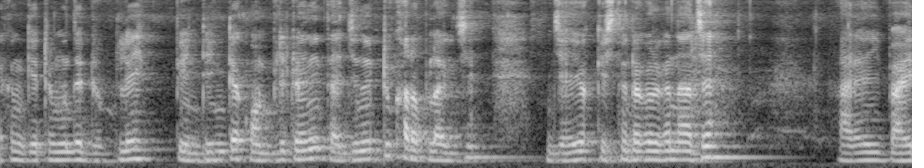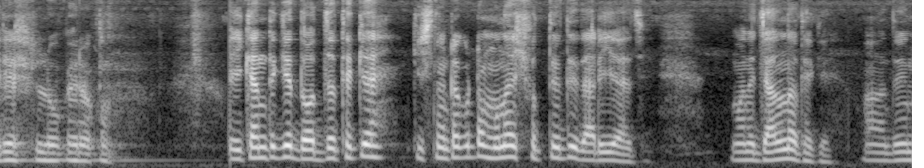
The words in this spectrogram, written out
এখন গেটের মধ্যে ঢুকলেই পেন্টিংটা কমপ্লিট হয়নি, তার জন্য একটু খারাপ লাগছে। যাই হোক, কৃষ্ণ ঠাকুর এখানে আছে, আর এই বাইরের লোক এরকম। এইখান থেকে দরজা থেকে কৃষ্ণ ঠাকুরটা মনে হয় সত্যি সত্যি দাঁড়িয়ে আছে মানে জালনা থেকে দেন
